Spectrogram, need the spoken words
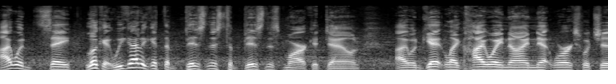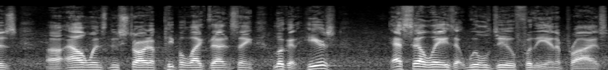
I would say, look, it, we got to get the business to business market down. I would get like Highway 9 Networks, which is uh, Allwyn's new startup, people like that, and saying, look, it, here's SLAs that we'll do for the enterprise,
